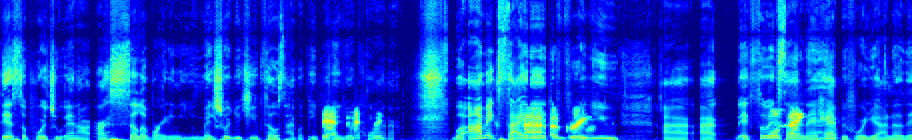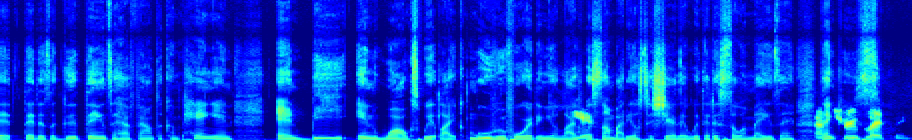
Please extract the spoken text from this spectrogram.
that support you and are, are celebrating you. Make sure you keep those type of people in your corner. Well, I'm excited agree. for you. Uh, I, it's so Well, excited thank and happy for you. I know that that is a good thing to have found a companion and be in walks with, like moving forward in your life with somebody else to share that with. It is so amazing. That's thank true you. blessing.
